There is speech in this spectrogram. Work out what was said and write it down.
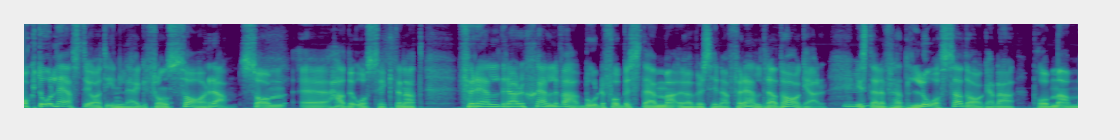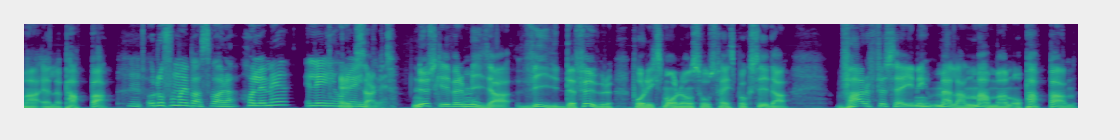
och då läste jag ett inlägg från Sara som eh, hade åsikten att föräldrar själva borde få bestämma över sina föräldradagar Mm. istället för att låsa dagarna på mamma eller pappa. Mm. Och då får man ju bara svara, håller med eller håller inte med? Exakt. Nu skriver Mia Videfur på Riksmorgonsos Facebook-sida. Varför säger ni mellan mamman och pappan?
